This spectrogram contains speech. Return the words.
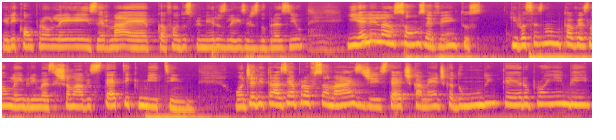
Ele comprou laser na época, foi um dos primeiros lasers do Brasil. E ele lançou uns eventos que vocês não, talvez não lembrem, mas que chamava Aesthetic Meeting, onde ele trazia profissionais de estética médica do mundo inteiro para o IMB.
